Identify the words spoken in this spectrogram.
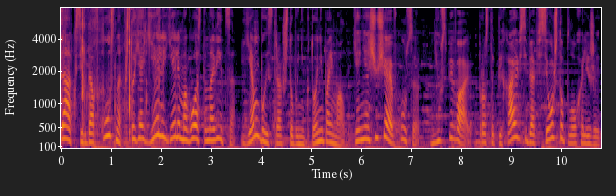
так всегда вкусно, что я еле-еле могу остановиться. Ем быстро, чтобы никто не поймал. Я не ощущаю вкуса, не успеваю. Просто пихаю в себя все, что плохо лежит.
